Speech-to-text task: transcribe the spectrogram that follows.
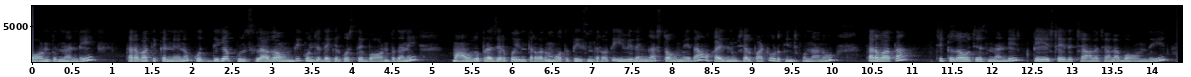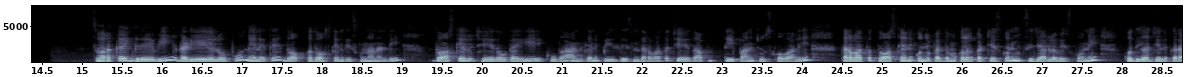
బాగుంటుందండి. తర్వాత ఇక్కడ నేను కొద్దిగా పులుసులాగా ఉంది. కొంచెం దగ్గరకు వస్తే బాగుంటుందని. మామూలుగా ప్రెజర్ పోయిన తర్వాత మూత తీసిన తర్వాత ఈ విధంగా స్టవ్ మీద ఒక ఐదు నిమిషాల పాటు ఉడికించుకున్నాను. తర్వాత చిక్కగా వచ్చేసిందండి. టేస్ట్ అయితే చాలా చాలా బాగుంది. సొరకాయ గ్రేవీ రెడీ అయ్యేలోపు నేనైతే దో ఒక దోసకాయని తీసుకున్నానండి. దోసకాయలు చేదవుతాయి ఎక్కువగా. అందుకని పీల్ తీసిన తర్వాత చేదా తీపాన్ని చూసుకోవాలి. తర్వాత దోసకాయని కొంచెం పెద్ద ముక్కలుగా కట్ చేసుకొని మిక్సీ జార్లో వేసుకొని కొద్దిగా జీలకర్ర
